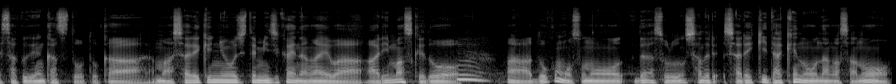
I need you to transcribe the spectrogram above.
削減活動とか、まあ、社歴に応じて短い長いはありますけど、うん、まあ、どこもそのその社歴だけの長さの、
